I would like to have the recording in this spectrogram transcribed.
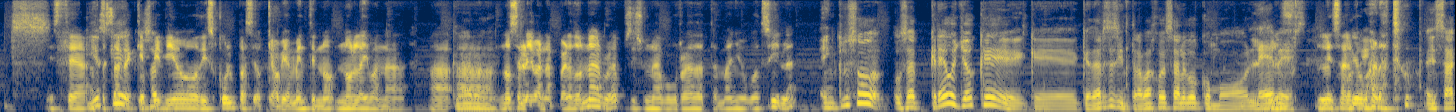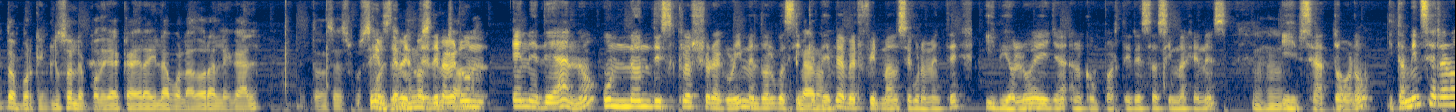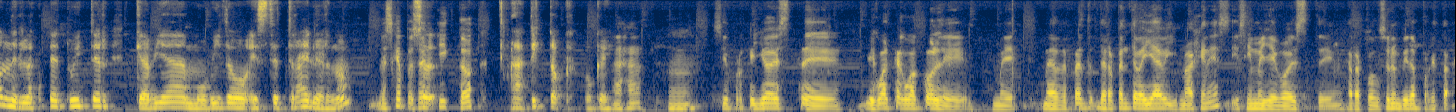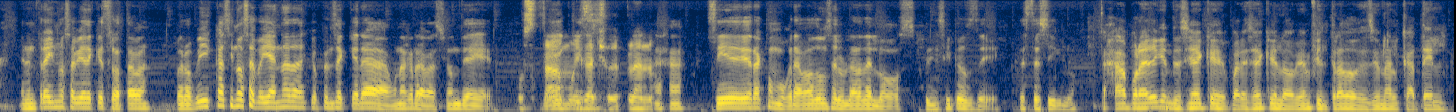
este, a pesar que, de que o sea, pidió disculpas, que obviamente no, no la iban a, a, claro. a, no se la iban a perdonar, ¿verdad? Pues hizo una burrada tamaño Godzilla. E incluso, o sea, creo yo que, que quedarse sin trabajo es algo como leve. Le, le salió porque, barato. Exacto, porque incluso le podría caer ahí la voladora legal. Entonces, pues sí, pues debe, debe haber un NDA, ¿no? Un Non-Disclosure Agreement o algo así claro. que debe haber firmado seguramente y violó ella al compartir esas imágenes uh -huh. y se atoró. Y también cerraron en la cuenta de Twitter que había movido este tráiler, ¿no? Es que empezó o sea, TikTok. Ah, TikTok, ok. Ajá. Mm. Sí, porque yo, este, igual que a Guaco, le, me, me de, repente, de, repente, veía imágenes y sí me llegó este, a reproducir un video porque entré y no sabía de qué se trataba. Pero vi casi no se veía nada. Yo pensé que era una grabación de. Pues estaba de muy gacho de plano. Ajá. Sí, era como grabado un celular de los principios de, de este siglo. Ajá, por ahí alguien decía que parecía que lo habían filtrado desde un Alcatel.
